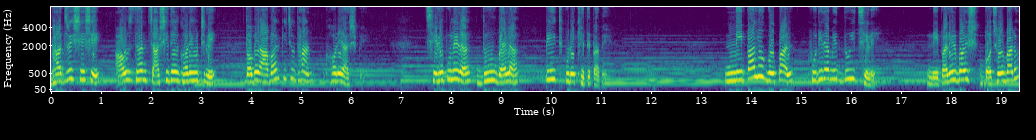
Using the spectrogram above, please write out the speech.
ভাদ্রের শেষে আউশ ধান চাষিদের ঘরে উঠলে, তবে আবার কিছু ধান ঘরে আসবে। ছেলেপুলেরা দুবেলা পেট পুড়ে খেতে পাবে। নেপাল ও গোপাল ক্ষুদিরামের দুই ছেলে। নেপালের বয়স বছর বারো,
